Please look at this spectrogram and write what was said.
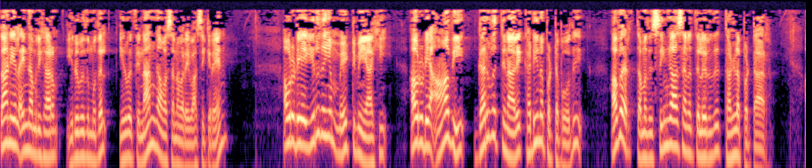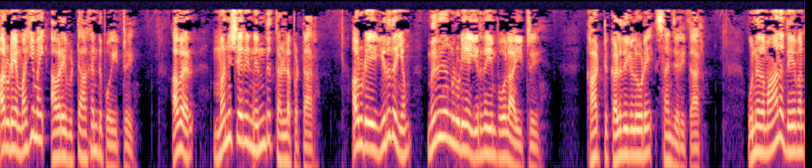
தானியல் ஐந்தாம் அதிகாரம் இருபது முதல் இருபத்தி நான்காம் வசனம் வரை வாசிக்கிறேன். அவருடைய இருதயம் மேட்டுமையாகி அவருடைய ஆவி கர்வத்தினாலே கடினப்பட்ட போது அவர் தமது சிங்காசனத்திலிருந்து தள்ளப்பட்டார். அவருடைய மகிமை அவரை விட்டு அகன்று போயிற்று. அவர் மனுஷரின் நின்று தள்ளப்பட்டார். அவருடைய இருதயம் மிருகங்களுடைய இருதயம் போல் ஆயிற்று. காட்டு கழுதைகளோடே சஞ்சரித்தார். உன்னதமான தேவன்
